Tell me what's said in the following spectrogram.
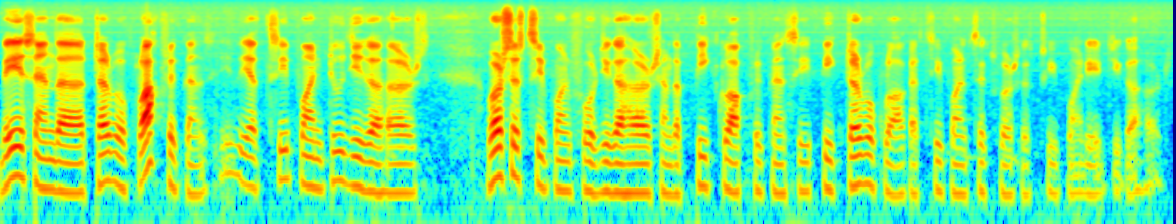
base and the turbo clock frequency we have 3.2 gigahertz versus 3.4 gigahertz and the peak clock frequency peak turbo clock at 3.6 versus 3.8 gigahertz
